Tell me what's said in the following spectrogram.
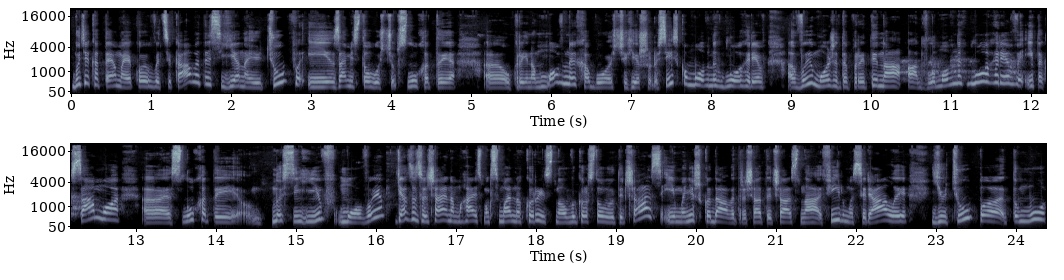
Будь-яка тема, якою ви цікавитесь, є на YouTube, і замість того, щоб слухати е, україномовних або ще гірше російськомовних блогерів, ви можете перейти на англомовних блогерів і так само е, слухати е, носіїв мови. Я зазвичай намагаюся максимально корисно використовувати час, і мені шкода витрачати час на фільми, серіали, YouTube. Е, Тому,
